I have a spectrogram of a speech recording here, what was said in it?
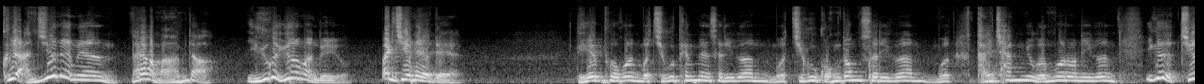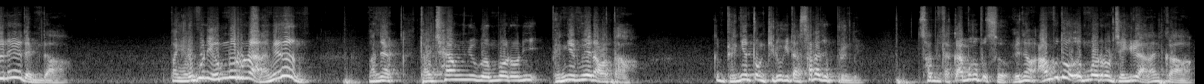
그걸 안 지어내면 나라가 망합니다. 인류가 위험한 거예요. 빨리 지어내야 돼. UFO건 뭐 지구 평면설이건 뭐 지구 공동설이건 뭐 달 착륙 음모론이건 이거 지어내야 됩니다. 여러분이 음모론을 안 하면 만약 달 착륙 음모론이 100년 후에 나왔다. 그럼 100년 동안 기록이 다 사라져 버린 거예요. 사람들이 다 까먹어버렸어. 왜냐면 아무도 음모론을 제기를 안 하니까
